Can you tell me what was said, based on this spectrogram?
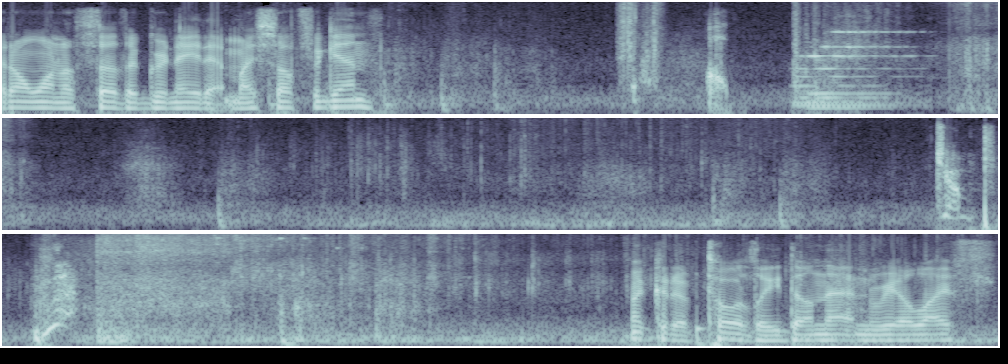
don't want to throw the grenade at myself again. Jump! I could have totally done that in real life.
